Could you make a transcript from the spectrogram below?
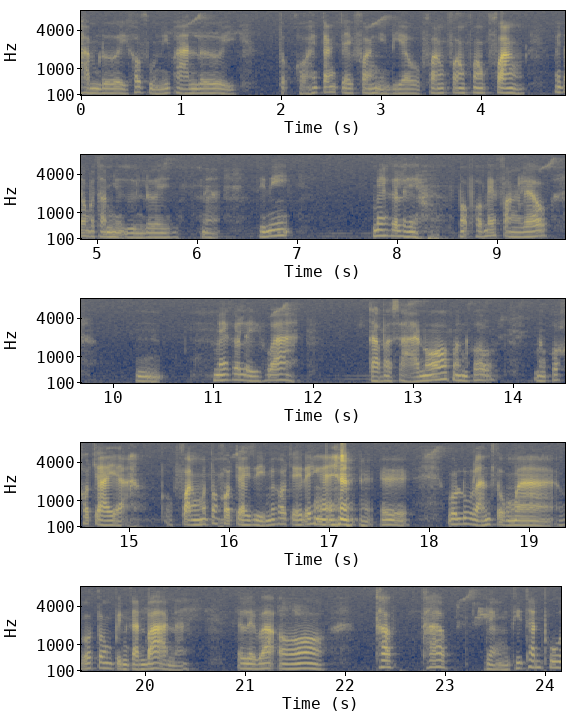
ธรรมเลย เข้าสู่นิพพานเลย ขอให้ตั้งใจฟังอย่างเดียว ฟังฟังฟังฟังไม่ต้องไปทำอย่างอื่นเลยนะทีนี้แม่ก็เลยพอพอแม่ฟังแล้วแม่ก็เลยว่าตามภาษาเนาะมันก็มันก็เข้าใจอะ่ะ ฟังมันต้องเข้าใจสิไม่เข้าใจได้ไงเออว่าลูกหลานส่งมา ก็ต้องเป็นการบ้านนะก็เลยว่าอ๋อถ้าถ้าอย่างที่ท่านพูด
